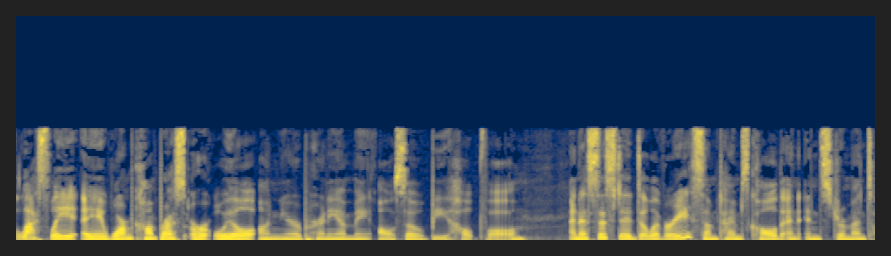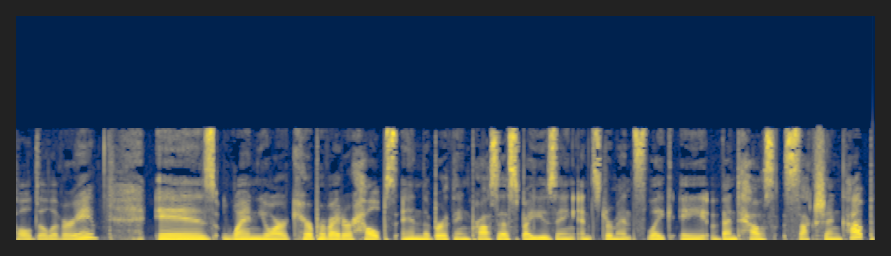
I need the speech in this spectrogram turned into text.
Lastly, a warm compress or oil on your perineum may also be helpful. An assisted delivery, sometimes called an instrumental delivery, is when your care provider helps in the birthing process by using instruments like a Ventouse suction cup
